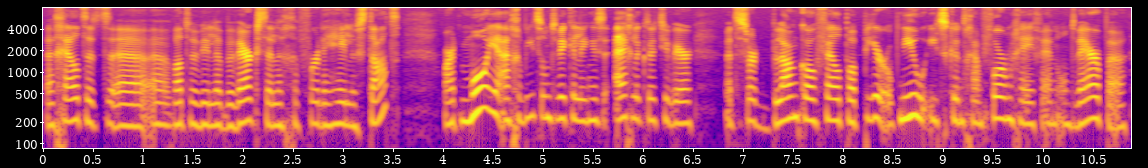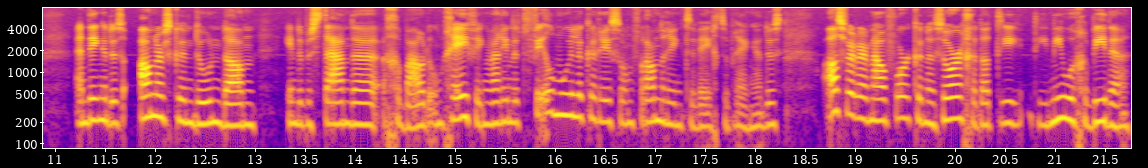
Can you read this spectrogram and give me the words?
geldt het uh, wat we willen bewerkstelligen voor de hele stad. Maar het mooie aan gebiedsontwikkeling is eigenlijk dat je weer met een soort blanco vel papier opnieuw iets kunt gaan vormgeven en ontwerpen. En dingen dus anders kunt doen dan in de bestaande gebouwde omgeving, waarin het veel moeilijker is om verandering teweeg te brengen. Dus als we er nou voor kunnen zorgen dat die, die nieuwe gebieden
